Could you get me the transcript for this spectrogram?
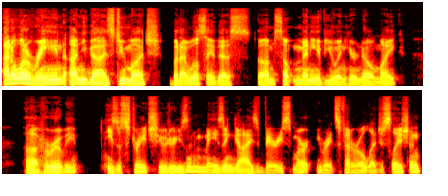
I don't want to rain on you guys too much, but I will say this. Um, some many of you in here know Mike uh, Harubi. He's a straight shooter. He's an amazing guy. He's very smart. He writes federal legislation.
